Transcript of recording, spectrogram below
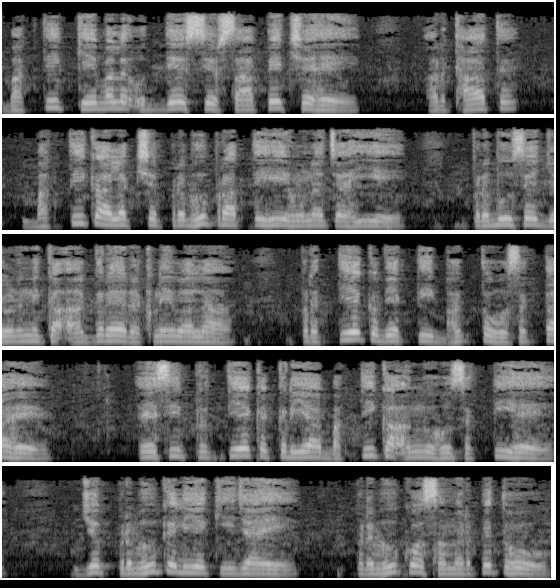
भक्ति केवल उद्देश्य सापेक्ष है, अर्थात भक्ति का लक्ष्य प्रभु प्राप्ति ही होना चाहिए। प्रभु से जोड़ने का आग्रह रखने वाला प्रत्येक व्यक्ति भक्त हो सकता है। ऐसी प्रत्येक क्रिया भक्ति का अंग हो सकती है, जो प्रभु के लिए की जाए, प्रभु को समर्पित हो।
